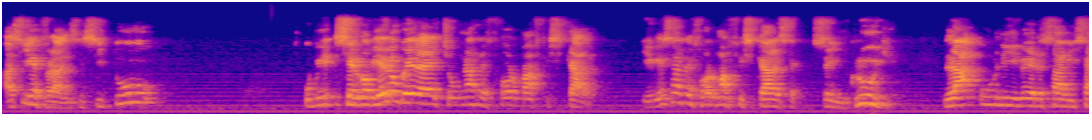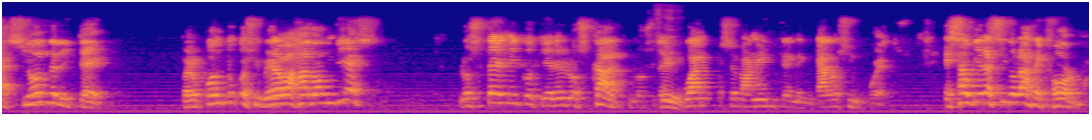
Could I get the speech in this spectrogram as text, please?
Así es, Francis. Si tú, si el gobierno hubiera hecho una reforma fiscal y en esa reforma fiscal se, incluye la universalización del ITER, pero punto que si hubiera bajado a un 10, los técnicos tienen los cálculos de cuánto se van a incrementar los impuestos. Esa hubiera sido la reforma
